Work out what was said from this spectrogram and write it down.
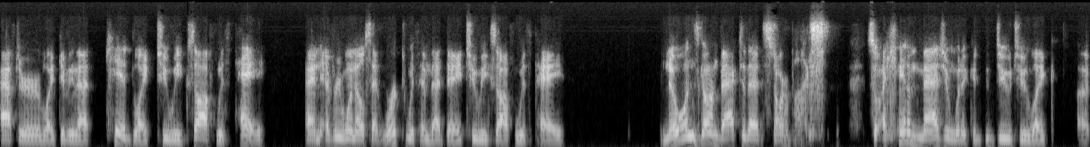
after like giving that kid like two weeks off with pay and everyone else that worked with him that day two weeks off with pay no one's gone back to that starbucks. So i can't imagine what it could do to like a,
